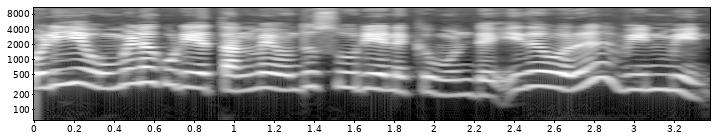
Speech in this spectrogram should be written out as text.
ஒளியை உமிழக்கூடிய தன்மை வந்து சூரியனுக்கு உண்டு. இது ஒரு விண்மீன்.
